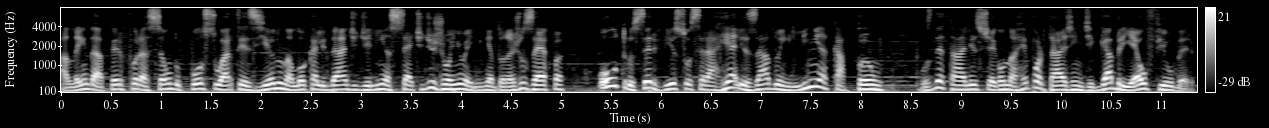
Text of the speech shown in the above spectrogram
além da perfuração do poço artesiano na localidade de linha 7 de junho, em linha Dona Josefa. Outro serviço será realizado em linha Capão. Os detalhes chegam na reportagem de Gabriel Filber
